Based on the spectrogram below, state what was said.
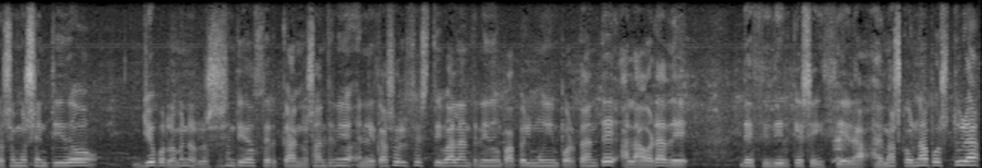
Los hemos sentido, yo por lo menos los he sentido cercanos. Han tenido, en el caso del festival han tenido un papel muy importante a la hora de decidir que se hiciera. Además con una postura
